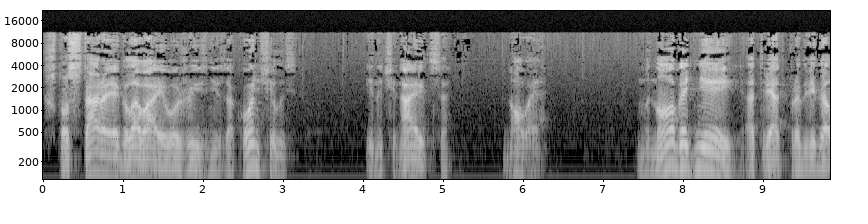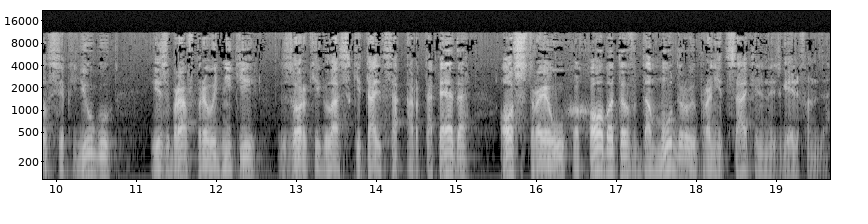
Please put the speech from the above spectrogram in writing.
что старая глава его жизни закончилась, и начинается новая. Много дней отряд продвигался к югу, избрав проводники зоркий глаз скитальца-ортопеда, острое ухо хоботов да мудрую проницательность Гельфанда.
